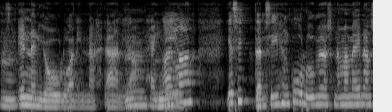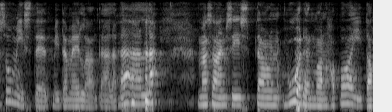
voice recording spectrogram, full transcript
mm. ennen joulua niin nähdään ja mm, hengaillaan. Niin. Ja sitten siihen kuuluu myös nämä meidän somisteet, mitä meillä on täällä päällä. Mä sain siis, tää on vuoden vanha paita.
